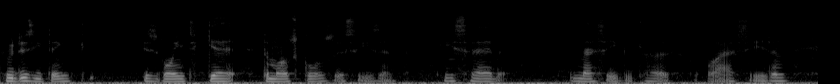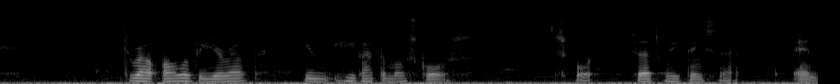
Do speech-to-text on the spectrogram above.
who does he think is going to get the most goals this season? He said Messi because last season, throughout all of Europe, he he got the most goals scored. So that's why he thinks that. And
